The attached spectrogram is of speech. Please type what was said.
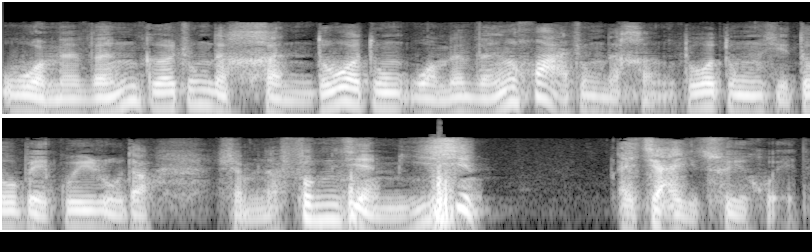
我们文革中的很多东，我们文化中的很多东西都被归入到什么呢？封建迷信，来加以摧毁的。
